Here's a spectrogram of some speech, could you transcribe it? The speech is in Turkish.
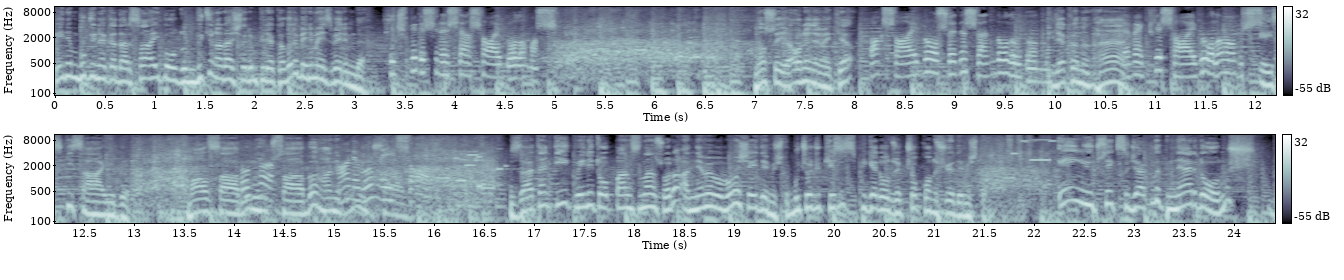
Benim bugüne kadar sahip olduğum bütün araçların plakaları benim ezberimde. Hiçbirisine sen sahibi olamazsın. Nasıl ya o ne demek ya? Bak sahibi olsaydı sende olurdu onun. Plakanın he. Demek ki sahibi olamamışsın. Eski sahibi. Mal sahibi, Bunlar- mülk sahibi. Hani, Hani bu bu mülk ilk sahibi. sahibi. Zaten ilk veli toplantısından sonra anneme babama şey demişti. Bu çocuk kesin spiker olacak çok konuşuyor demişti. En yüksek sıcaklık nerede olmuş?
